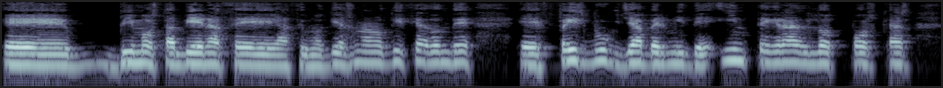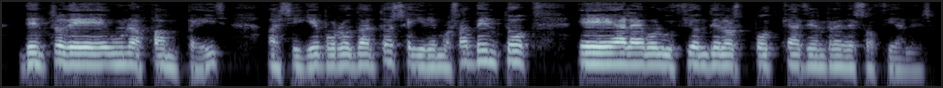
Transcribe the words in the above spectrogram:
Eh, vimos también hace, hace unos días una noticia donde eh, Facebook ya permite integrar los podcasts dentro de una fanpage. Así que, por lo tanto, seguiremos atentos eh, a la evolución de los podcasts en redes sociales.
